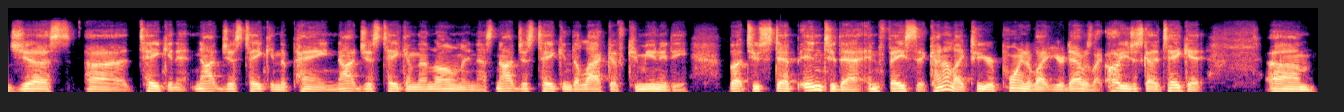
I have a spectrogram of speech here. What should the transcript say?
just uh, taking it not just taking the pain not just taking the loneliness not just taking the lack of community but to step into that and face it. Kind of like to your point of like your dad was like oh you just got to take it. Um,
